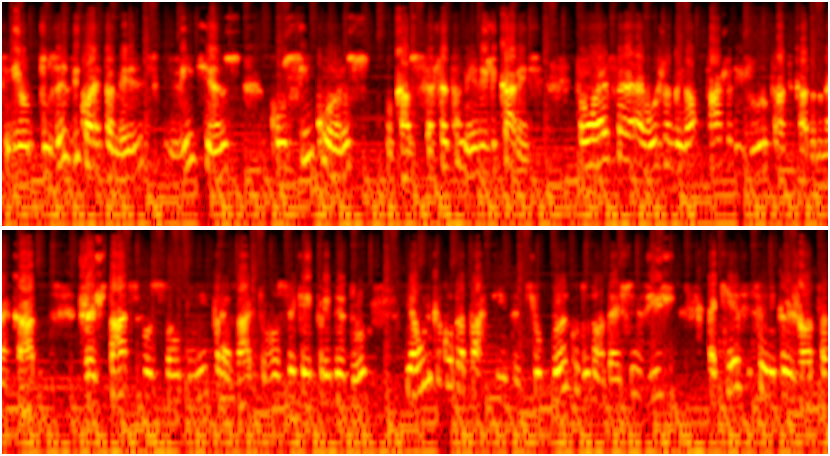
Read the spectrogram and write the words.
seriam 240 meses, 20 anos, com 5 anos no caso 60 meses de carência. Então essa é hoje a melhor taxa de juro praticada no mercado, já está à disposição do empresário, para você que é empreendedor, e a única contrapartida que o Banco do Nordeste exige é que esse CNPJ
